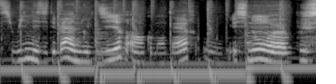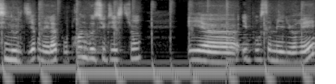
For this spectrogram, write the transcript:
si oui, n'hésitez pas à nous le dire en commentaire. et sinon, vous pouvez aussi nous le dire. On est là pour prendre vos suggestions et, et pour s'améliorer.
